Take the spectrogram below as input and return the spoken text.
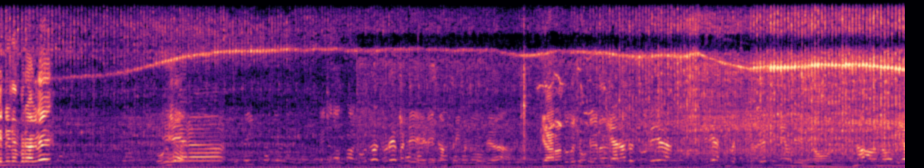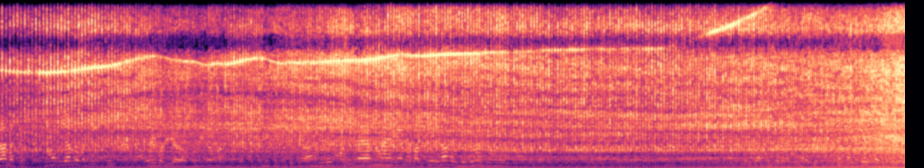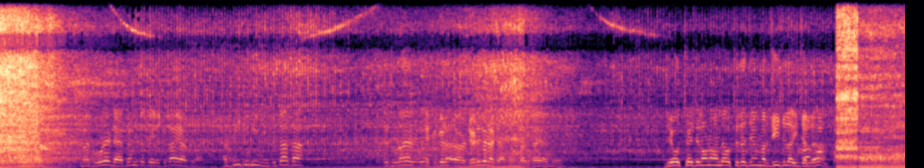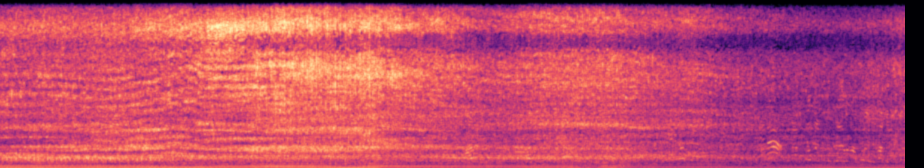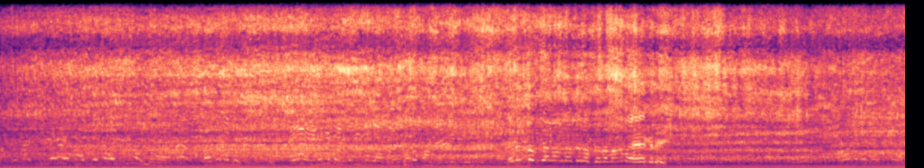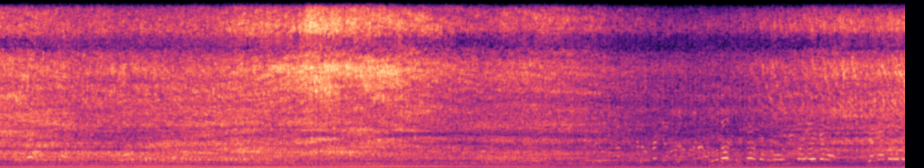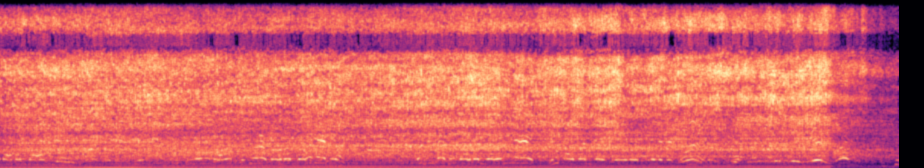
ਕਿੰਨੇ ਨੰਬਰ ਅਗਲੇ? ਯਾਰ ਥੋੜੇ ਵੱਡੇ ਜਿਹੜੇ ਕੰਪਨੀ ਵੱਲੋਂ ਆਉਂਦੇ ਆ। 11 ਤੋਂ ਤਾਂ ਛੋਟੇ ਨਾ। 11 ਤੋਂ ਛੋਟੇ ਆ। ਇਹਦੇ ਹੱਥ ਬੱਚੀ ਆਉਂਦੇ ਆ, ਕਿੰਨੇ ਆਉਂਦੇ ਇਹ 9 9 50 ਤੱਕ। 9 50 ਤੋਂ ਵੱਡੇ ਇਹ ਵਧੀਆ ਨੂੰ ਐ ਕਹਿੰਦੇ ਜਿਹੜਾ ਜੇ ਉਹਦਾ ਮੈਂ ਥੋੜੇ ਡੈਫਰਮ ਤੇ ਤੇਲ ਘਟਾਇਆ ਪਿਆ। ਅੱਧੀ ਜੁੜੀ ਹੂੰ ਘਟਾਤਾ ਤੇ ਥੋੜਾ ਇੱਕ ਗੇੜਾ ਡੇਢ ਗੇੜਾ ਡੈਫਰਮ ਦਾ ਘਟਾਇਆ ਹੋਇਆ। ਜੇ ਉੱਥੇ ਚਲਾਉਣਾ ਹੁੰਦਾ, ਉੱਥੇ ਤਾਂ ਜਿਵੇਂ ਮਰਜ਼ੀ ਚਲਾਈ ਚੱਲ।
